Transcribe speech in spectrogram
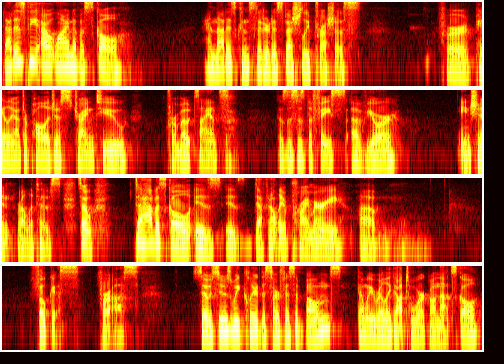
That is the outline of a skull. And that is considered especially precious for paleoanthropologists trying to promote science, because this is the face of your ancient relatives. So to have a skull is, is definitely a primary um, focus for us. So as soon as we cleared the surface of bones, then we really got to work on that skull,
